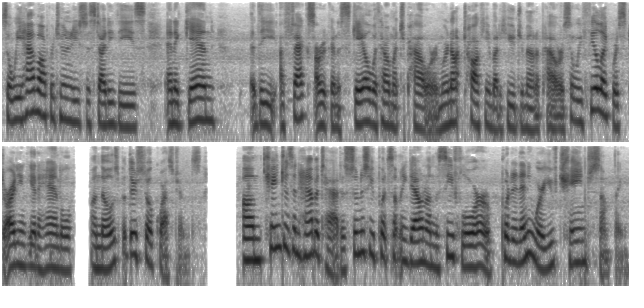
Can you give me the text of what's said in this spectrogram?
So we have opportunities to study these. And again, the effects are going to scale with how much power. And we're not talking about a huge amount of power. So we feel like we're starting to get a handle on those, but there's still questions. Um, changes in habitat. As soon as you put something down on the seafloor or put it anywhere, you've changed something.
